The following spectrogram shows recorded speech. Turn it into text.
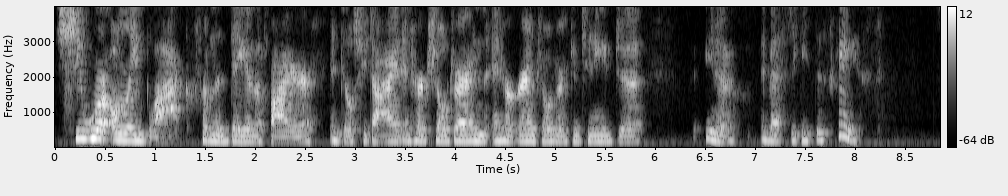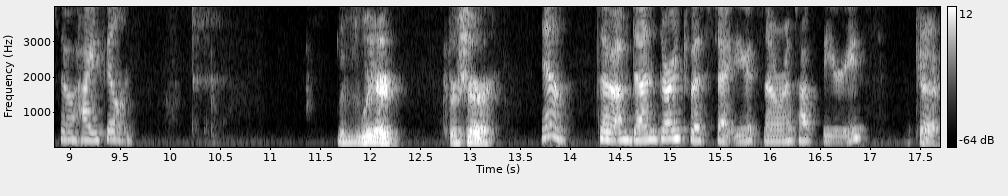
She wore only black from the day of the fire until she died, and her children and her grandchildren continued to, you know, investigate this case. So, how you feeling? This is weird, for sure. Yeah. So I'm done throwing twists at you. So now we're gonna talk theories. Okay.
